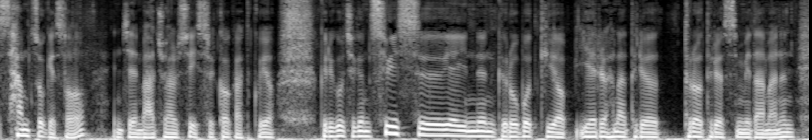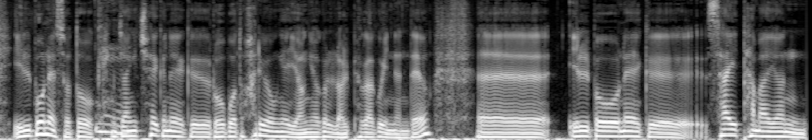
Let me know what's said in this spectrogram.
삶 속에서 이제 마주할 수 있을 것 같고요. 그리고 지금 스위스에 있는 그 로봇 기업 예를 하나 드려 들어드렸습니다마는 일본에서도 네. 굉장히 최근에 그 로봇 활용의 영역을 넓혀가고 있는데요. 에, 일본의 그 사이타마현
